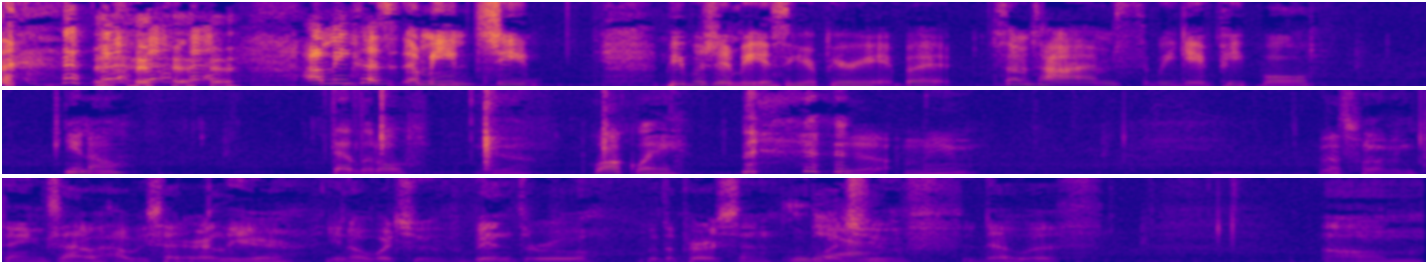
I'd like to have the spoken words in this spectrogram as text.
okay. I mean, because I mean, she people shouldn't be insecure, period. But sometimes we give people, you know, that little yeah. walkway. yeah, I mean, that's one of them things. How how we said earlier, you know, what you've been through with a person, Yeah. what you've dealt with. Um,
